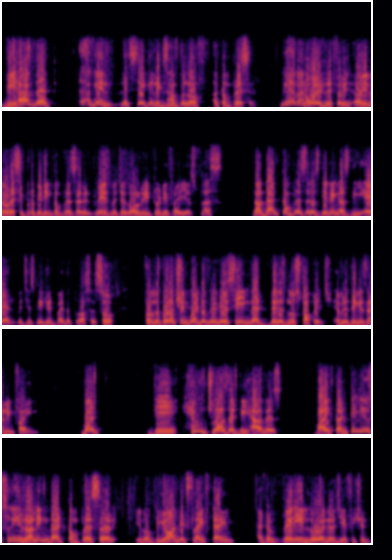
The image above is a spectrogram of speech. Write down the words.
we have that, again, let's take an example of a compressor. We have an old uh, you know, reciprocating compressor in place, which is already 25 years plus. Now that compressor is giving us the air which is needed by the process. So from the production point of view, we are seeing that there is no stoppage. Everything is running fine. But the huge loss that we have is by continuously running that compressor, you know, beyond its lifetime, at a very low energy efficient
